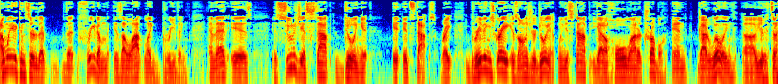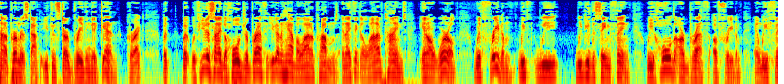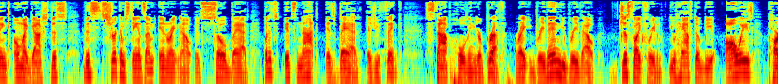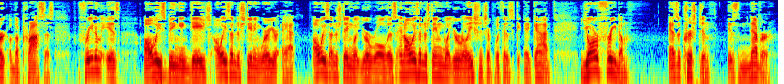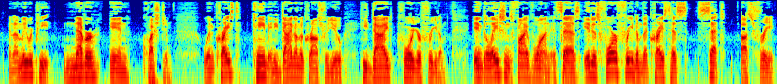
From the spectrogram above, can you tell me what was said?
I want you to consider that that freedom is a lot like breathing. And that is as soon as you stop doing it, it, it stops, right? Breathing's great as long as you're doing it. When you stop, you got a whole lot of trouble. And God willing, uh, it's not a permanent stop. You can start breathing again, correct? But, but if you decide to hold your breath, you're going to have a lot of problems. And I think a lot of times in our world with freedom, we, we we do the same thing. We hold our breath of freedom and we think, oh my gosh, this, this circumstance I'm in right now is so bad. But it's, it's not as bad as you think. Stop holding your breath, right? You breathe in, you breathe out. Just like freedom. You have to be always part of the process. Freedom is always being engaged, always understanding where you're at, always understanding what your role is, and always understanding what your relationship with is eh, God. Your freedom as a Christian is never, and let me repeat, never in question. When Christ came and he died on the cross for you, he died for your freedom. In Galatians 5:1 it says, "It is for freedom that Christ has set us free.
